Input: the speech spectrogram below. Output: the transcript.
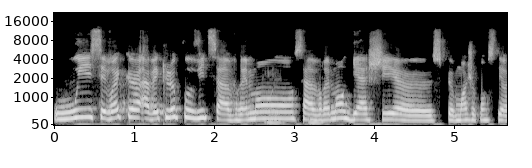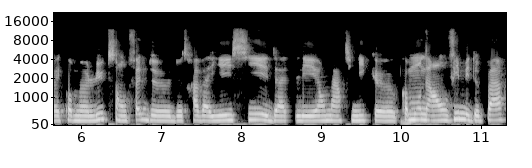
Oui, c'est vrai qu'avec le Covid, ça a vraiment, ça a vraiment gâché euh, ce que moi je considérais comme un luxe en fait de, de travailler ici et d'aller en Martinique comme on a envie, mais de pas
